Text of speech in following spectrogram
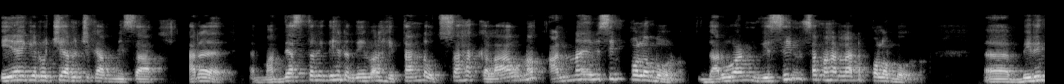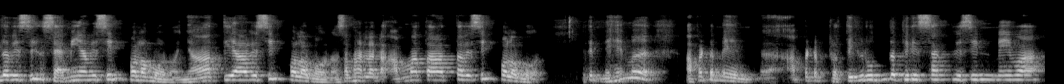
ඒ අයගේ රුචි අරුචිකම් නිසා අර මධ්‍යස්ථ විදිහට දේවල් හිතන්න උත්සාහ කළා වුණොත් අන් අය විසින් පොළඹවනවා. දරුවන් විසින් සමහරලාට පොළඹවනවා. බිරිඳ විසින් සැමියා විසින් පොළඹවනවා ඥාතියා විසින් පොළඹවනවා සමහරවිට අම්මා තාත්තා විසින් පොළඹවනවා ඉතින් මෙහෙම අපිට මේ අපිට ප්‍රතිවිරුද්ධ පිරිසක් විසින් මේවා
